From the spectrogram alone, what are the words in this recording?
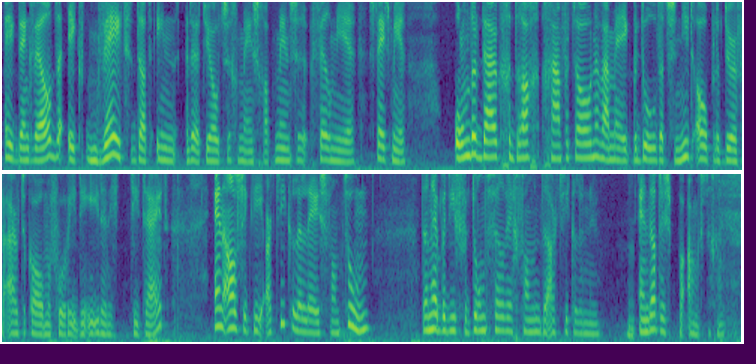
Ik denk wel, dat ik weet dat in de Joodse gemeenschap mensen veel meer, steeds meer onderduikgedrag gaan vertonen. Waarmee ik bedoel dat ze niet openlijk durven uit te komen voor die identiteit. En als ik die artikelen lees van toen, dan hebben die verdomd veel weg van de artikelen nu. En dat is beangstigend.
